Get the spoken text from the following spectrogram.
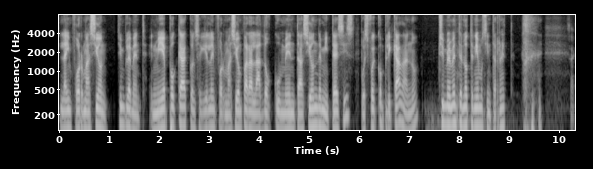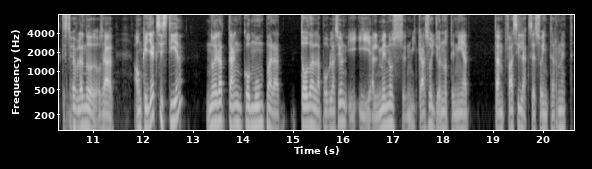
la información Simplemente, en mi época conseguir la información para la documentación de mi tesis, pues fue complicada, ¿no? Simplemente no teníamos internet. Te estoy hablando, o sea, aunque ya existía, no era tan común para toda la población y, al menos en mi caso yo no tenía tan fácil acceso a internet.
